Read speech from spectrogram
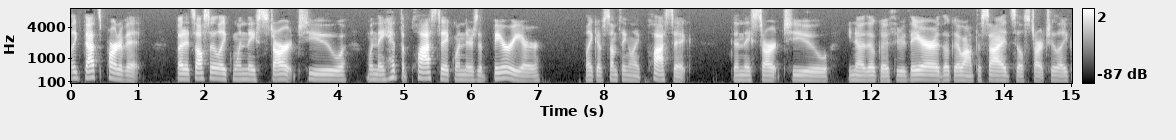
like that's part of it but it's also like when they start to when they hit the plastic when there's a barrier like of something like plastic then they start to you know they'll go through there they'll go out the sides they'll start to like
